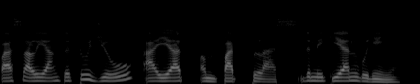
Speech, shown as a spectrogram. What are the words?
pasal yang ketujuh ayat 14. Demikian bunyinya.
